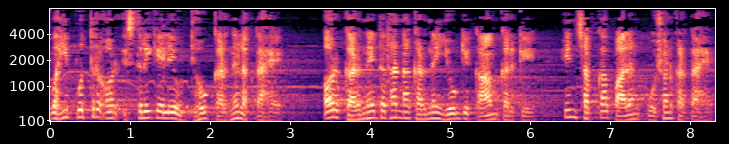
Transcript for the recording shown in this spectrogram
वही पुत्र और स्त्री के लिए उद्योग करने लगता है और करने तथा न करने योग्य काम करके इन सबका पालन पोषण करता है।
